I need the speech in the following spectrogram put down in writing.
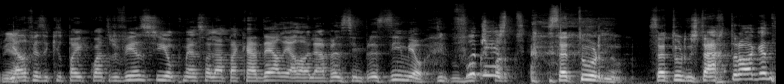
E Yeah. ela fez aquilo para aí quatro vezes e eu começo a olhar para cá dela e ela a olhar para cima para cima e eu, Tipo, fodeste! Saturno! Saturno está retrógrado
